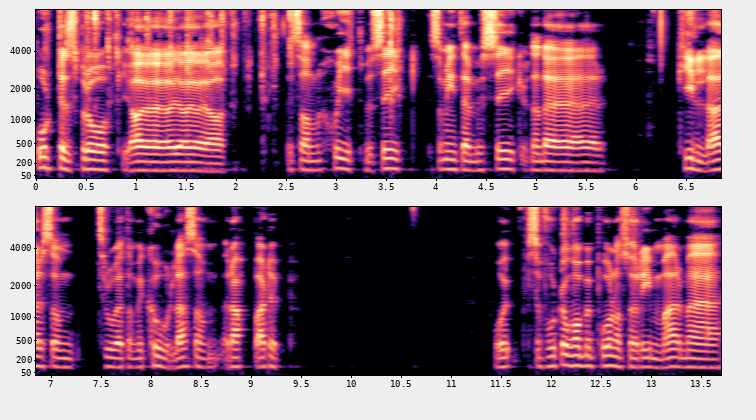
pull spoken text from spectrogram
ortens språk, ja ja ja ja ja. Det är sån skitmusik som inte är musik utan det är killar som tror att de är coola som rappar typ. Och så fort de kommer på någon som rimmar med,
